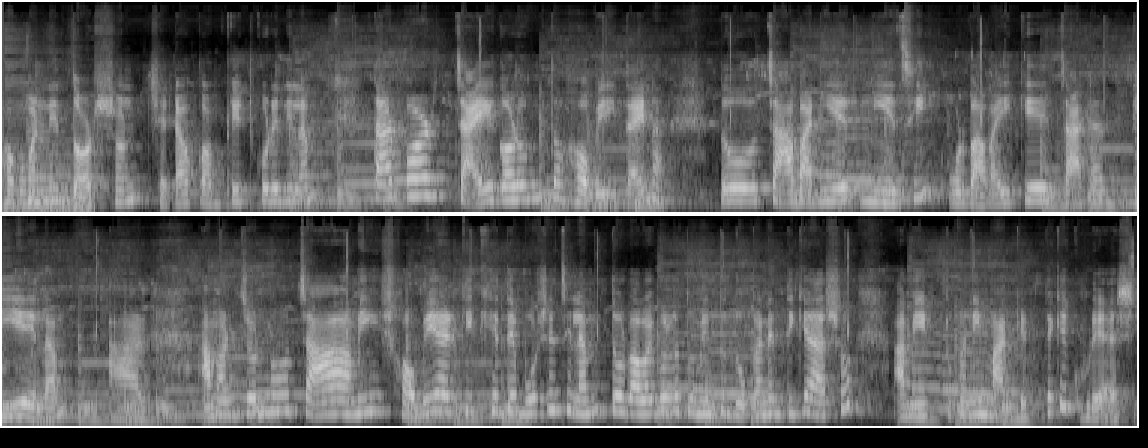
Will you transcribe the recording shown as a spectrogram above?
ভগবানের দর্শন সেটাও কমপ্লিট করে নিলাম। তারপর চায়ে গরম তো হবেই, তাই না? তো চা বানিয়ে নিয়েছি, ওর বাবাইকে চাটা দিয়ে এলাম। আর আমার জন্য চা আমি সবে আর কি খেতে বসেছিলাম। তোর বাবাই বলল, তুমি একটু দোকানের দিকে আসো, আমি একটুখানি মার্কেট থেকে ঘুরে আসি।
